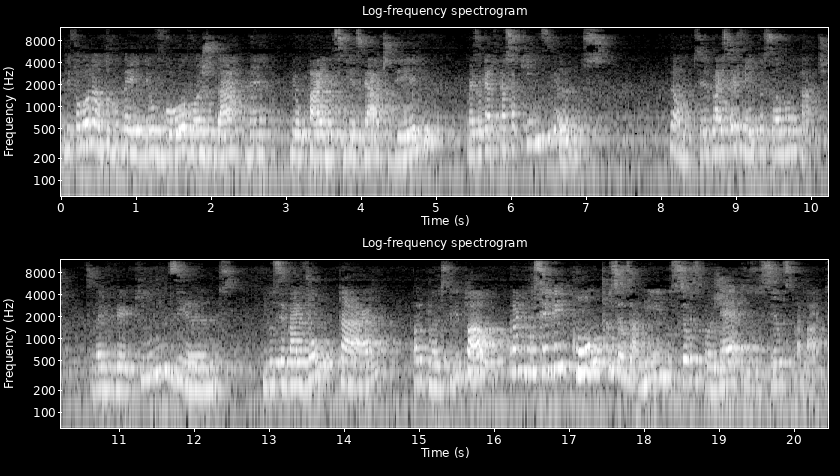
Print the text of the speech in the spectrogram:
Ele falou, não, tudo bem, eu vou, vou ajudar né, meu pai nesse resgate dele, mas eu quero ficar só 15 anos. Não, você vai ser feita a sua vontade. Você vai viver 15 anos e você vai voltar para o plano espiritual para que você reencontre os seus amigos, os seus projetos, os seus trabalhos.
